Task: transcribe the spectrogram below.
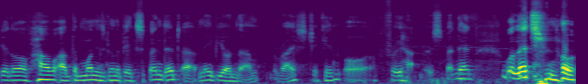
you know, of how uh, the money is going to be expended, uh, maybe on um, rice, chicken, or free hammers. But then we'll let you know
